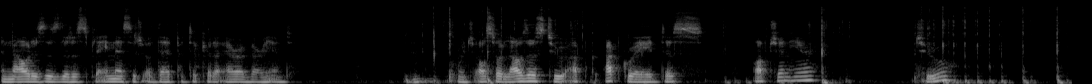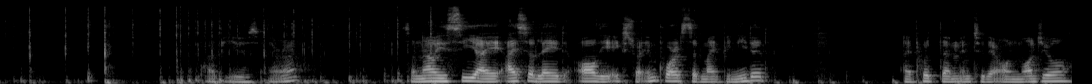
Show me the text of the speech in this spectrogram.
And now this is the display message of that particular error variant, mm -hmm. which also allows us to up upgrade this option here to pub use error. So now you see I isolate all the extra imports that might be needed. I put them into their own module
